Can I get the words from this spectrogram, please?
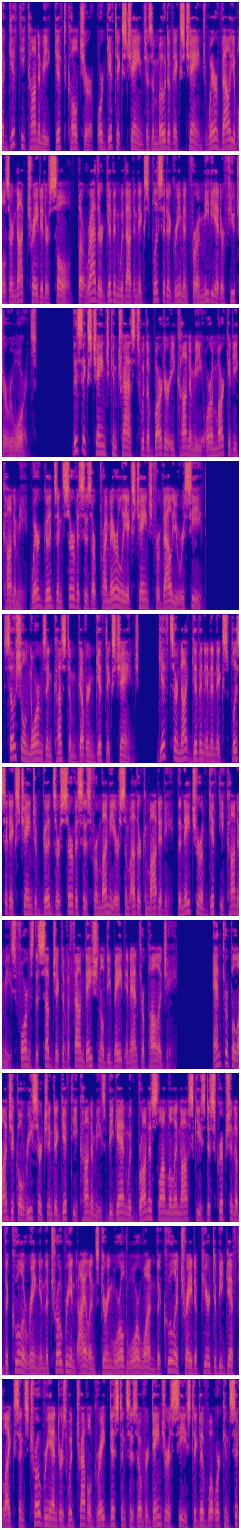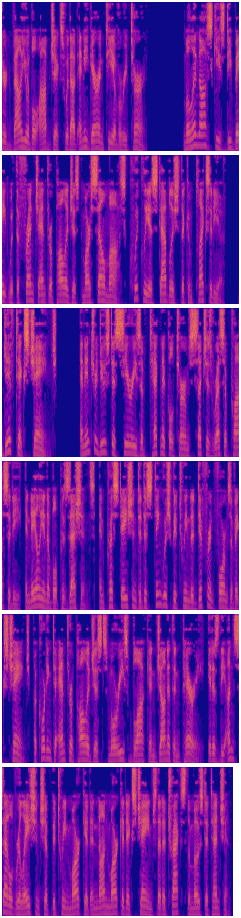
A gift economy, gift culture, or gift exchange is a mode of exchange where valuables are not traded or sold, but rather given without an explicit agreement for immediate or future rewards. This exchange contrasts with a barter economy or a market economy, where goods and services are primarily exchanged for value received. Social norms and custom govern gift exchange. Gifts are not given in an explicit exchange of goods or services for money or some other commodity. The nature of gift economies forms the subject of a foundational debate in anthropology. Anthropological research into gift economies began with Bronislaw Malinowski's description of the Kula ring in the Trobriand Islands during World War I. The Kula trade appeared to be gift-like since Trobrianders would travel great distances over dangerous seas to give what were considered valuable objects without any guarantee of a return. Malinowski's debate with the French anthropologist Marcel Mauss quickly established the complexity of gift exchange and introduced a series of technical terms such as reciprocity, inalienable possessions, and prestation to distinguish between the different forms of exchange. According to anthropologists Maurice Bloch and Jonathan Parry, it is the unsettled relationship between market and non market exchange that attracts the most attention.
